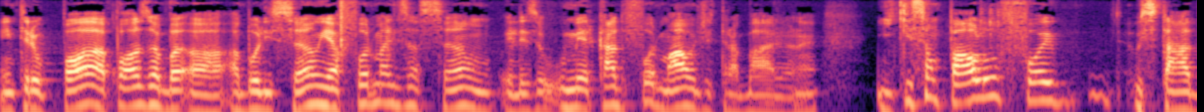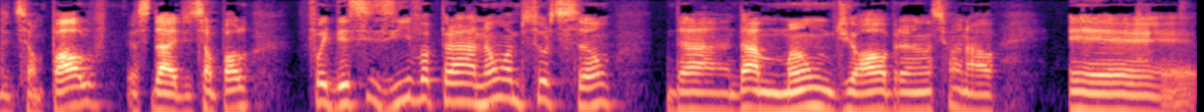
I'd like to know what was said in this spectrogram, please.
entre o pós-abolição e a formalização, eles, o mercado formal de trabalho, né? E que São Paulo foi, o estado de São Paulo, a cidade de São Paulo, foi decisiva para a não absorção da, da mão de obra nacional. É,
